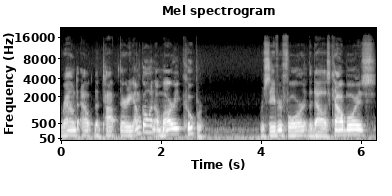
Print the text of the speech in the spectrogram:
round out the top 30. I'm going Amari Cooper. Receiver for the Dallas Cowboys.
